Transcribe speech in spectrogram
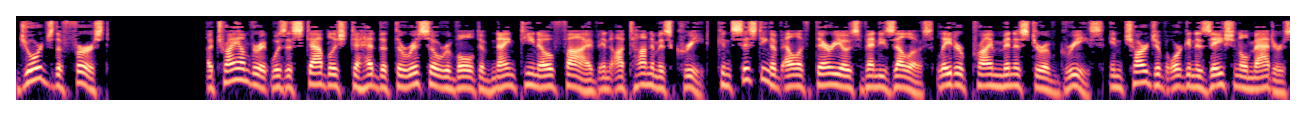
George I. A triumvirate was established to head the Theriso revolt of 1905 in autonomous Crete, consisting of Eleftherios Venizelos later Prime Minister of Greece in charge of organizational matters,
